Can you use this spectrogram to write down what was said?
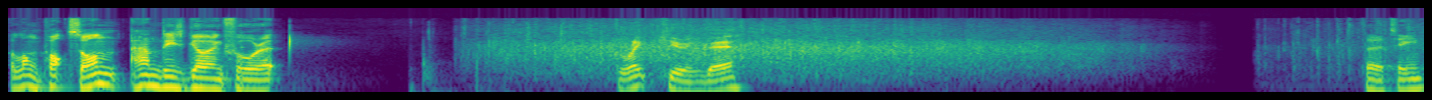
The long pot's on, and he's going for it. Great cueing there. 13.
